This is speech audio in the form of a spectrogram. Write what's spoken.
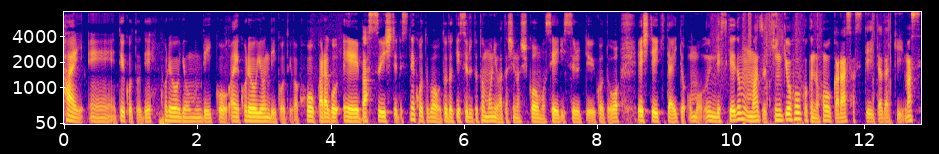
はい、えー、ということで、これを読んでいこう、えーこれを読んでいこうというか、ここからご、えー抜粋してですね、言葉をお届けするとともに私の思考も整理するということを、えーしていきたいと思うんですけれども、まず、近況報告の方からさせていただきます。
